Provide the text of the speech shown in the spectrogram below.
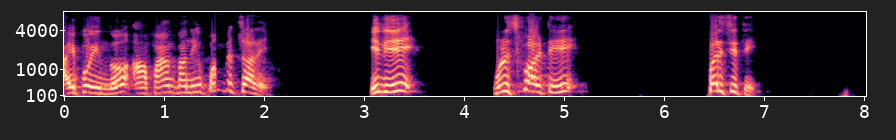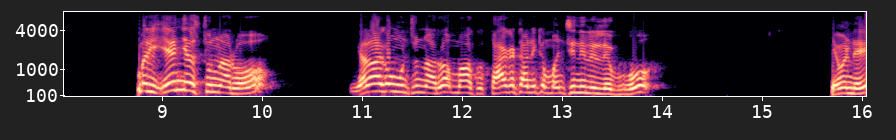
అయిపోయిందో ఆ ప్రాంతానికి పంపించాలి. ఇది మున్సిపాలిటీ పరిస్థితి. మరి ఏం చేస్తున్నారో ఎలాగ ఉంటున్నారో మాకు తాగటానికి మంచినీళ్ళు లేవు. ఏమండి?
